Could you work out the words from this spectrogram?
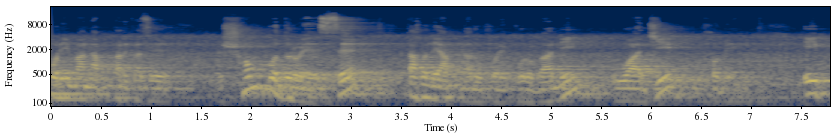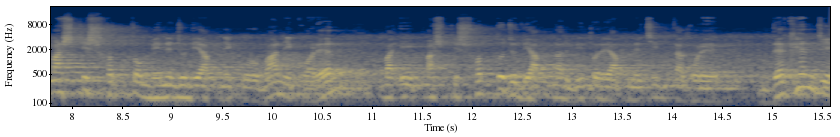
পরিমাণ আপনার কাছে সম্পদ রয়েছে, তাহলে আপনার উপরে কোরবানি ওয়াজিব হবে। এই পাঁচটি সত্য মেনে যদি আপনি কোরবানি করেন বা এই পাঁচটি সত্য যদি আপনার ভিতরে আপনি চিন্তা করে দেখেন যে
